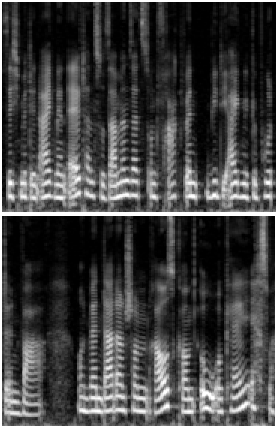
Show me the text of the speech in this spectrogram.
sich mit den eigenen Eltern zusammensetzt und fragt, wenn, wie die eigene Geburt denn war. Und wenn da dann schon rauskommt, oh, okay, es war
